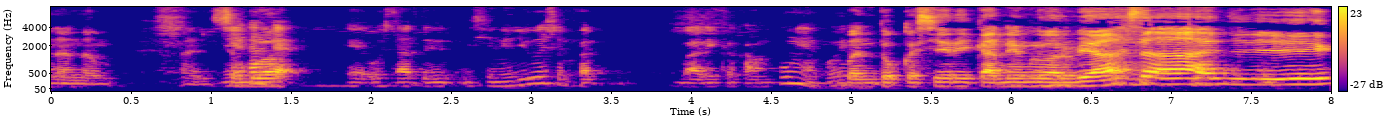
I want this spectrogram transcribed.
nanam. Nah, ya kan kayak, kayak ustad di, di sini juga sempat balik ke kampung ya boy bentuk kesirikan yang luar biasa anjing.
